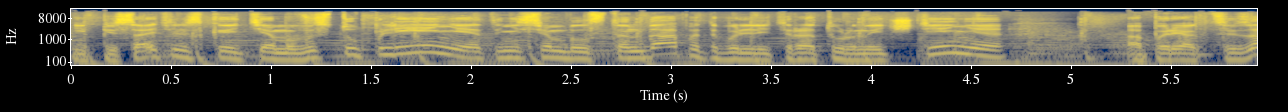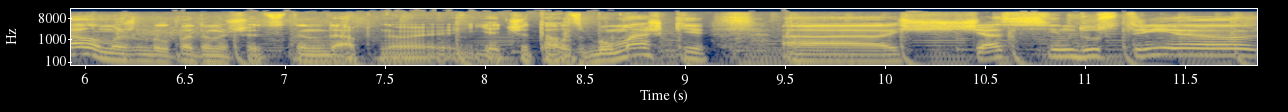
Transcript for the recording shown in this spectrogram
и писательская тема. Выступления, это не всем был стендап, это были литературные чтения. А по реакции зала можно было подумать, что это стендап, но я читал с бумажки. А сейчас индустрия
